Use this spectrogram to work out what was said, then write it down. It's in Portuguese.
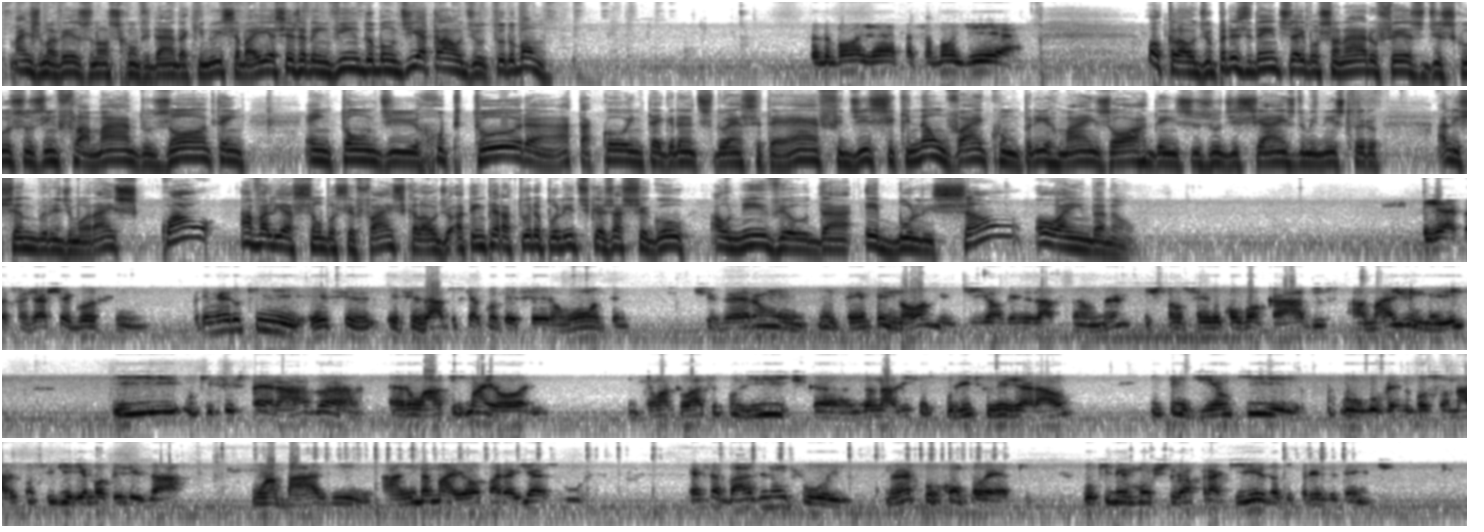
mais uma vez o nosso convidado aqui no Issa Bahia. Seja bem-vindo. Bom dia, Cláudio. Tudo bom? Tudo bom, Jefferson. Bom dia. Ô Cláudio, o presidente Jair Bolsonaro fez discursos inflamados ontem, em tom de ruptura, atacou integrantes do STF, disse que não vai cumprir mais ordens judiciais do ministro Alexandre de Moraes. Qual avaliação você faz, Cláudio? A temperatura política já chegou ao nível da ebulição ou ainda não? Jefferson, já chegou sim. Primeiro que esses, esses atos que aconteceram ontem tiveram um tempo enorme de organização, né? Estão sendo convocados há mais de um mês e o que se esperava eram atos maiores. Então a classe política, os analistas políticos em geral, entendiam que o governo Bolsonaro conseguiria mobilizar uma base ainda maior para ir às ruas. Essa base não foi, né, por completo, o que demonstrou a fraqueza do presidente.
